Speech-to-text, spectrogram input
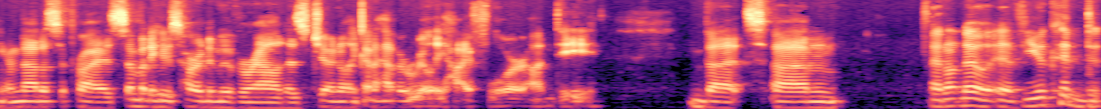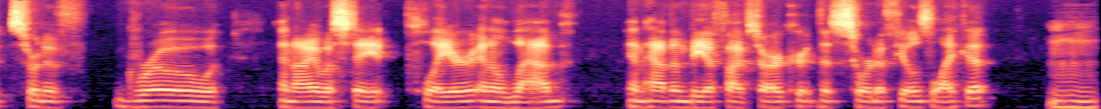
you know, not a surprise. Somebody who's hard to move around is generally going to have a really high floor on D. But um, I don't know if you could sort of grow an Iowa State player in a lab and have him be a five star recruit. This sort of feels like it mm-hmm.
